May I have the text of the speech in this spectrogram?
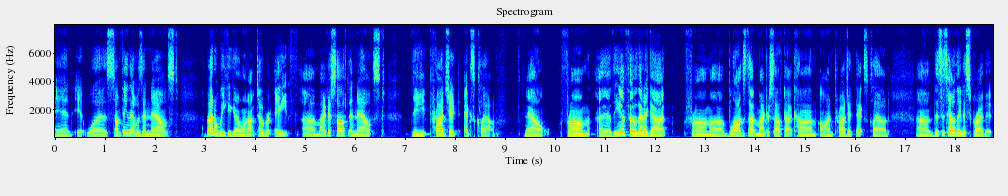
and it was something that was announced about a week ago on October 8th. Uh, Microsoft announced the Project X Cloud. Now, from uh, the info that I got from uh, blogs.microsoft.com on Project X Cloud, uh, this is how they describe it.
